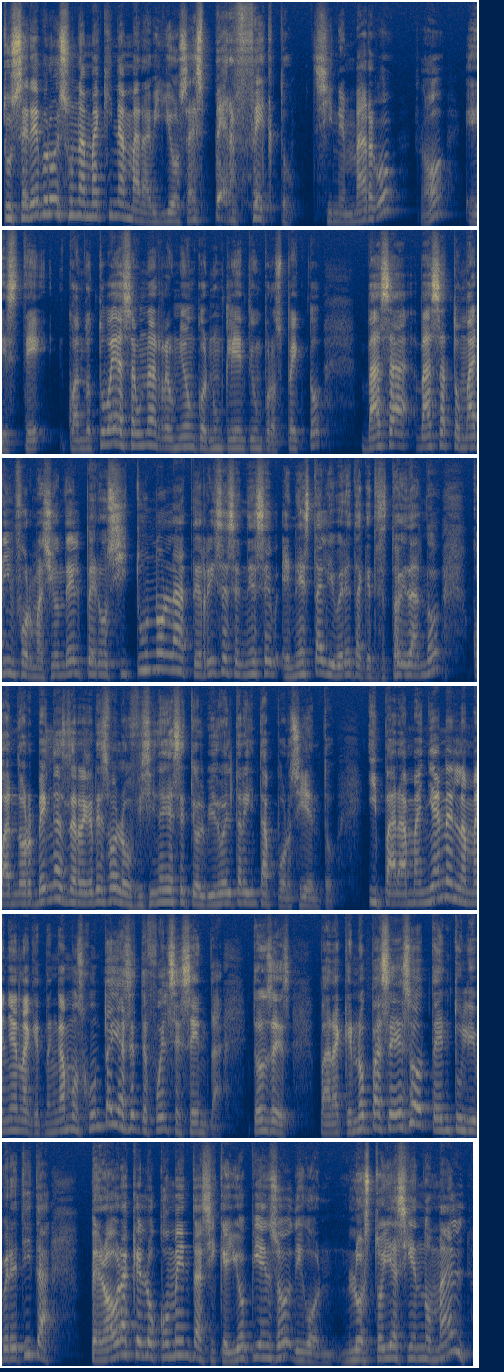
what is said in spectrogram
tu cerebro es una máquina maravillosa, es perfecto. Sin embargo, ¿no? Este, cuando tú vayas a una reunión con un cliente, un prospecto, vas a, vas a tomar información de él, pero si tú no la aterrizas en, ese, en esta libreta que te estoy dando, cuando vengas de regreso a la oficina ya se te olvidó el 30%. Y para mañana en la mañana que tengamos junta ya se te fue el 60%. Entonces, para que no pase eso, ten tu libretita. Pero ahora que lo comentas y que yo pienso, digo, lo estoy haciendo mal,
